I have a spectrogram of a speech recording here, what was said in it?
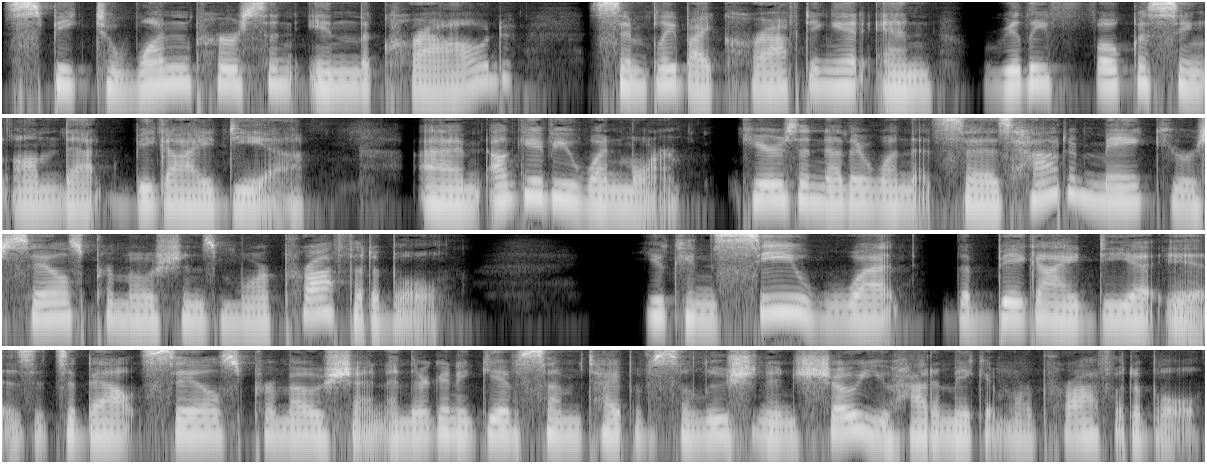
speak to one person in the crowd simply by crafting it and really focusing on that big idea. Um, I'll give you one more. Here's another one that says how to make your sales promotions more profitable. You can see what the big idea is. It's about sales promotion, and they're going to give some type of solution and show you how to make it more profitable.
